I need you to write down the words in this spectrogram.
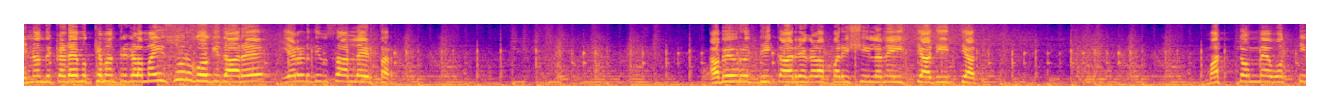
ಇನ್ನೊಂದು ಕಡೆ ಮುಖ್ಯಮಂತ್ರಿಗಳ ಮೈಸೂರಿಗೆ ಹೋಗಿದ್ದಾರೆ. ಎರಡು ದಿವಸ ಅಲ್ಲೇ ಇರ್ತಾರೆ. ಅಭಿವೃದ್ಧಿ ಕಾರ್ಯಗಳ ಪರಿಶೀಲನೆ ಇತ್ಯಾದಿ ಇತ್ಯಾದಿ. ಮತ್ತೊಮ್ಮೆ ಒತ್ತಿ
